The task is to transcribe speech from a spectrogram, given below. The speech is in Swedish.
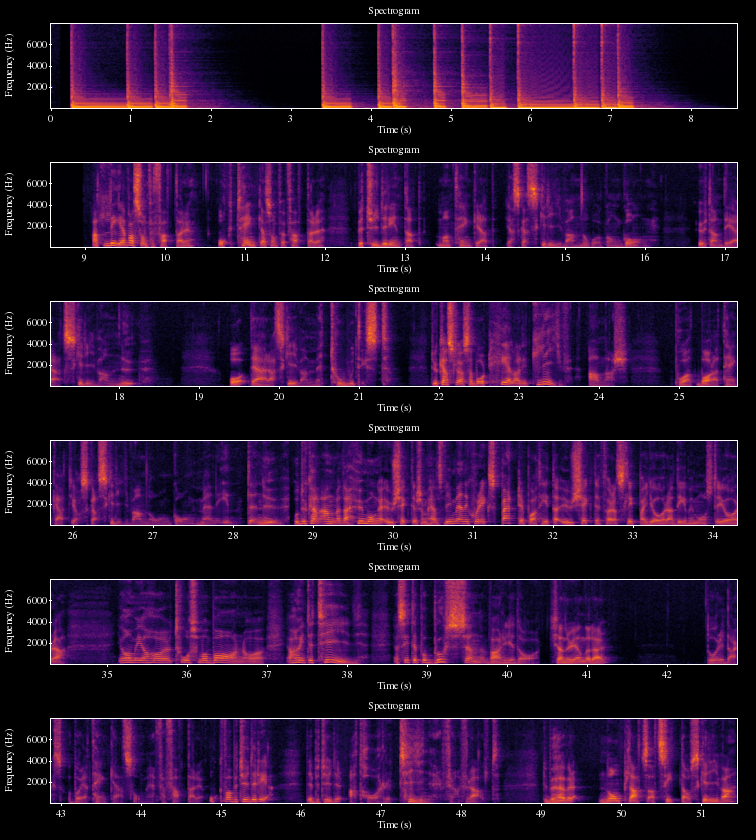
Att leva som författare och tänka som författare betyder inte att man tänker att jag ska skriva någon gång. Utan det är att skriva nu. Och det är att skriva metodiskt. Du kan slösa bort hela ditt liv annars på att bara tänka att jag ska skriva någon gång, men inte nu. Och du kan använda hur många ursäkter som helst. Vi människor är experter på att hitta ursäkter för att slippa göra det vi måste göra. Ja, men jag har två små barn och jag har inte tid. Jag sitter på bussen varje dag. Känner du igen det där? Då är det dags att börja tänka som en författare. Och vad betyder det? Det betyder att ha rutiner framför allt. Du behöver någon plats att sitta och skriva.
